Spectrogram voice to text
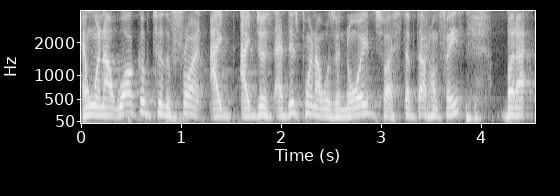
And when I walk up to the front, I, I just, at this point, I was annoyed, so I stepped out on faith. But I,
